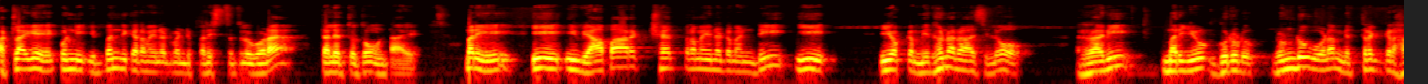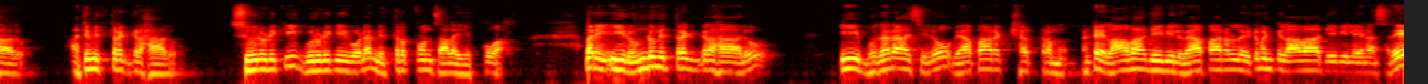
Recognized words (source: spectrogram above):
అట్లాగే కొన్ని ఇబ్బందికరమైనటువంటి పరిస్థితులు కూడా తలెత్తుతూ ఉంటాయి. మరి ఈ ఈ వ్యాపార క్షేత్రమైనటువంటి ఈ ఈ యొక్క మిథున రాశిలో రవి మరియు గురుడు రెండు కూడా మిత్రగ్రహాలు అతిమిత్ర గ్రహాలు సూర్యుడికి గురుడికి కూడా మిత్రత్వం చాలా ఎక్కువ. మరి ఈ రెండు మిత్రగ్రహాలు ఈ బుధరాశిలో వ్యాపార క్షేత్రము అంటే లావాదేవీలు వ్యాపారంలో ఎటువంటి లావాదేవీలైనా సరే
